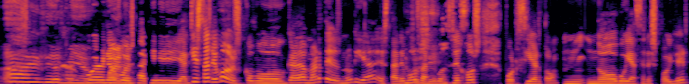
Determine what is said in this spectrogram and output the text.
Ay, Dios mío. Bueno, pues aquí, aquí estaremos, como cada martes, Nuria, estaremos Pues dando sí. consejos. Por cierto, mm, no voy a hacer spoiler,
